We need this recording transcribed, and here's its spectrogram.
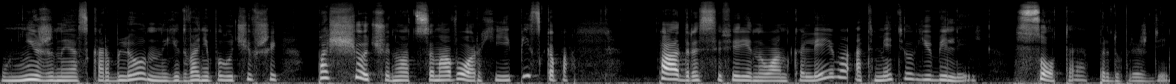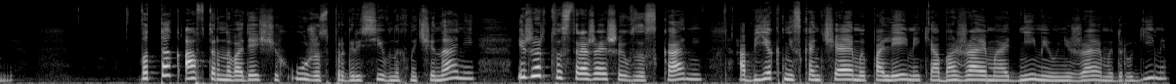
Униженный и оскорбленный, едва не получивший пощечину от самого архиепископа, Падре Сеферина Уанкалеева отметил юбилей. Сотое предупреждение. Вот так автор наводящих ужас прогрессивных начинаний и жертва строжайших взысканий, объект нескончаемой полемики, обожаемый одними и унижаемый другими,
